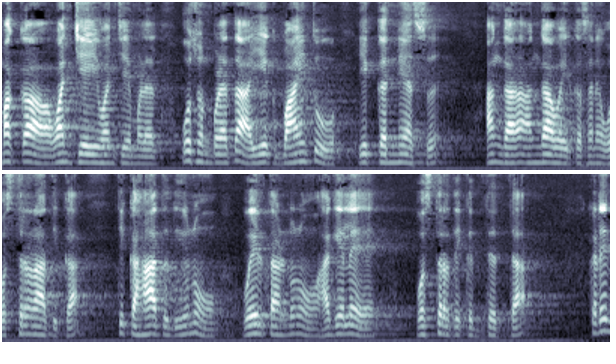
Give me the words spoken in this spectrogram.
म्हाका वांचे वांचे म्हळ्यार वचून पळयता एक बांय तूं एक कन्यास आंगा आंगा वयर कसले वस्त्र ना तिका तिका हात दिवन वयर तांडून हागेले वस्त्र तिका दिता कडेन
